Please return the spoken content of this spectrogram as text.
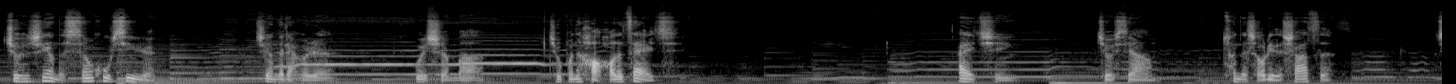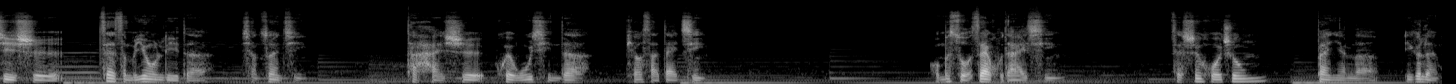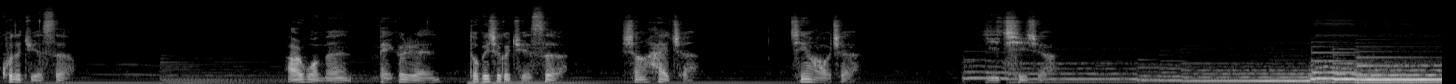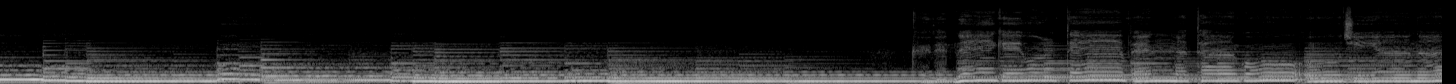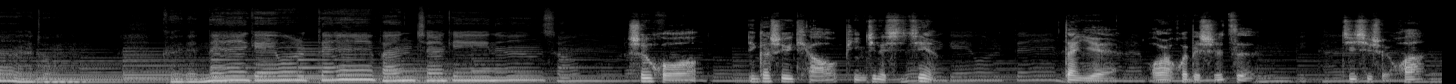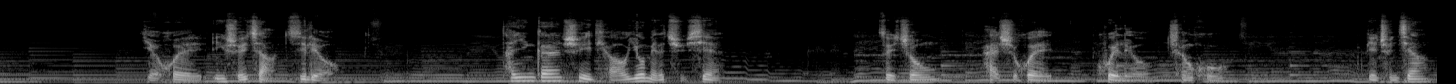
就是这样的相互信任，这样的两个人，为什么就不能好好的在一起？爱情。就像攥在手里的沙子，即使再怎么用力的想攥紧，它还是会无情的飘洒殆尽。我们所在乎的爱情，在生活中扮演了一个冷酷的角色，而我们每个人都被这个角色伤害着、煎熬着、遗弃着。生活应该是一条平静的溪涧，但也偶尔会被石子。激起水花，也会因水涨激流。它应该是一条优美的曲线，最终还是会汇流成湖，变成江，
